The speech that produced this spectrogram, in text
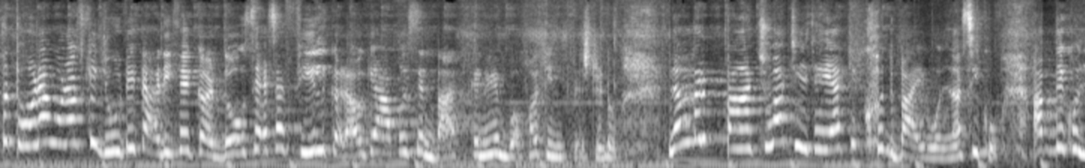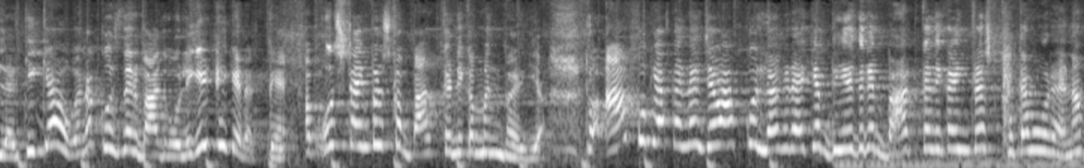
तो थोड़ा मोड़ा उसकी झूठी तारीफें कर दो, उसे ऐसा फील कराओ कि आप उससे बात करने में बहुत इंटरेस्टेड हो। नंबर पांचवा चीज़ है यार कि खुद बाय बोलना सीखो। अब देखो, लड़की क्या होगा ना, कुछ देर बाद बोलेगी, ठीक है, रखते हैं। अब उस टाइम पर उसका बात करने का मन भर गया। तो आपको क्या करना है, जब आपको लग रहा है कि अब धीरे धीरे बात करने का इंटरेस्ट खत्म हो रहा है ना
